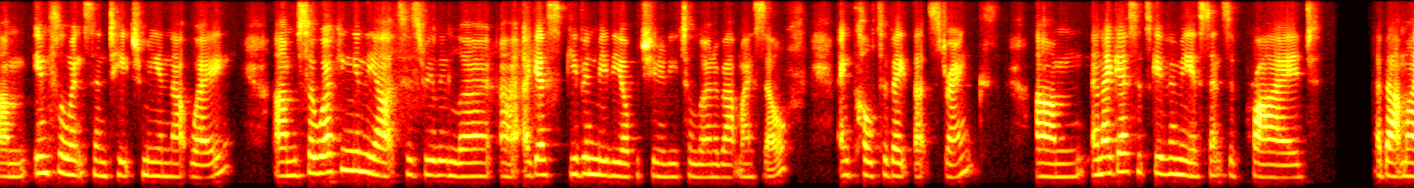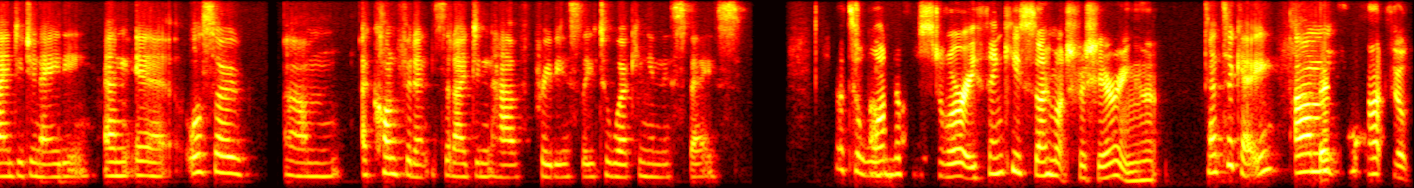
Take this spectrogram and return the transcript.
um, influence and teach me in that way. Um, so working in the arts has really learned, uh, I guess, given me the opportunity to learn about myself and cultivate that strength. Um, and I guess it's given me a sense of pride about my indigeneity and uh, also um, a confidence that I didn't have previously to working in this space. That's a wonderful story. Thank you so much for sharing that. That's okay. Um, That's heartfelt.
